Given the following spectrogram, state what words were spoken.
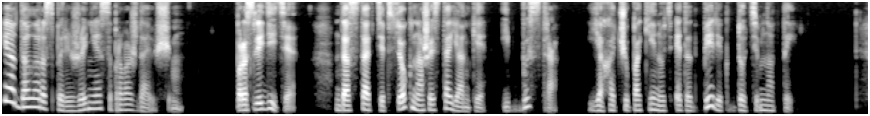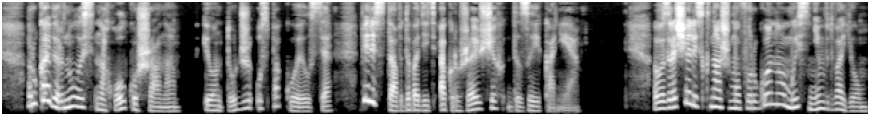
и отдала распоряжение сопровождающим. «Проследите!» Доставьте все к нашей стоянке. И быстро. Я хочу покинуть этот берег до темноты. Рука вернулась на холку Шана, и он тут же успокоился, перестав доводить окружающих до заикания. Возвращались к нашему фургону мы с ним вдвоем,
